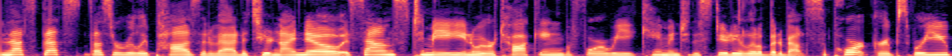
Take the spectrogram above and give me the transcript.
And that's that's that's a really positive attitude. And I know it sounds to me, you know, we were talking before we came into the studio a little bit about support groups. Were you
